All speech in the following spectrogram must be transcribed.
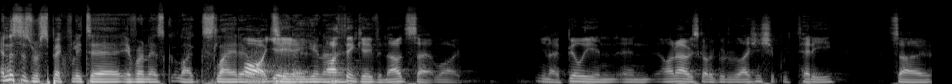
And this is respectfully to everyone that's like Slater. oh and yeah, Teddy, yeah. you know. I think even they'd say it like, you know, Billy and and I know he's got a good relationship with Teddy, so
